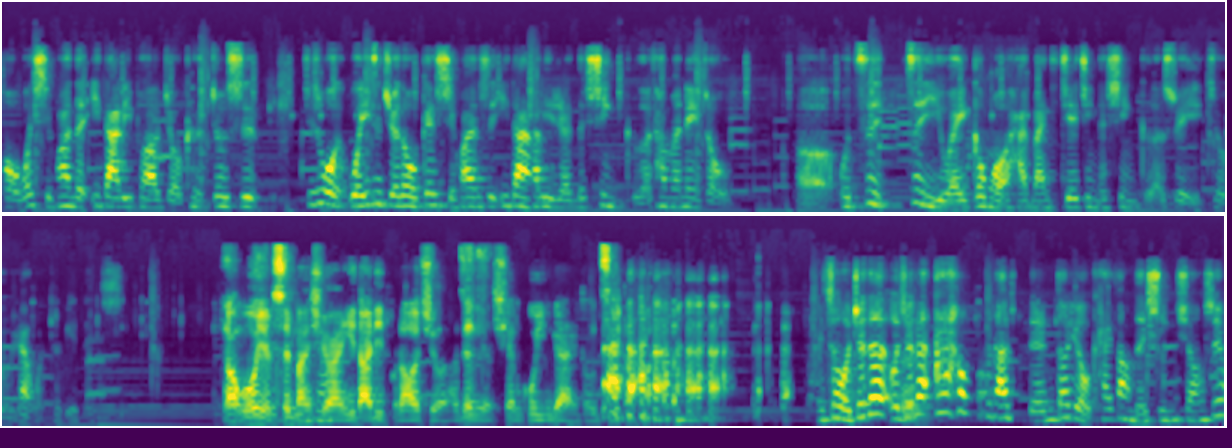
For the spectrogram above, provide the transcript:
哦，我喜欢的意大利葡萄酒，可能就是，其实我我一直觉得我更喜欢的是意大利人的性格，他们那种。呃，我自自以为跟我还蛮接近的性格，所以就让我特别珍惜。那我也是蛮喜欢意大利葡萄酒啊，这个仙姑应该也都知道。没错，我觉得我觉得爱好葡萄酒的人都有开放的心胸，所以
